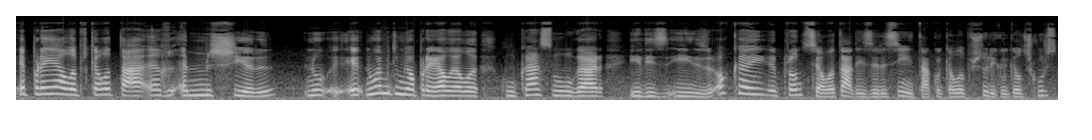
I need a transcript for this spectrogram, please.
é para ela, porque ela está a, a mexer. No, é, não é muito melhor para ela ela colocar-se no lugar e, diz, e dizer, ok, pronto, se ela está a dizer assim, está com aquela postura e com aquele discurso,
